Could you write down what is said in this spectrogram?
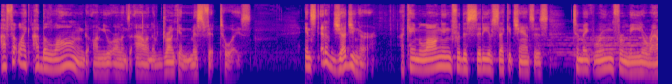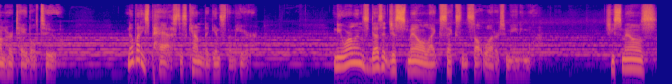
I felt like I belonged on New Orleans' island of drunken misfit toys. Instead of judging her, I came longing for this city of second chances to make room for me around her table, too. Nobody's past is counted against them here. New Orleans doesn't just smell like sex and salt water to me anymore. She smells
